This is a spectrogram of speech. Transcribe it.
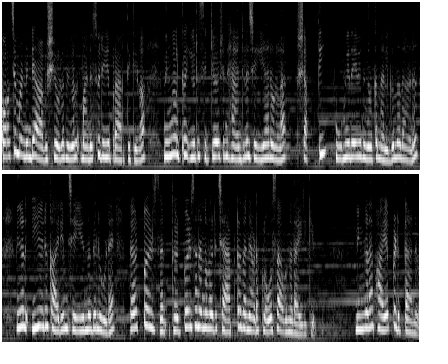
കുറച്ച് മണ്ണിന്റെ ആവശ്യമുള്ളൂ നിങ്ങൾ മനസ്സുരുകി പ്രാർത്ഥിക്കുക. നിങ്ങൾക്ക് ഈ ഒരു സിറ്റുവേഷൻ ഹാൻഡിൽ ചെയ്യാനുള്ള ശക്തി ഭൂമിദേവി നിങ്ങൾക്ക് നൽകുന്നതാണ്. നിങ്ങൾ ഈ ഒരു കാര്യം ചെയ്യുന്നതിലൂടെ തേർഡ് പേഴ്സൺ തേർഡ് പേഴ്സൺ എന്നുള്ളൊരു ചാപ്റ്റർ തന്നെ അവിടെ ക്ലോസ് ആവുന്നതായിരിക്കും. നിങ്ങളെ ഭയപ്പെടുത്താനോ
